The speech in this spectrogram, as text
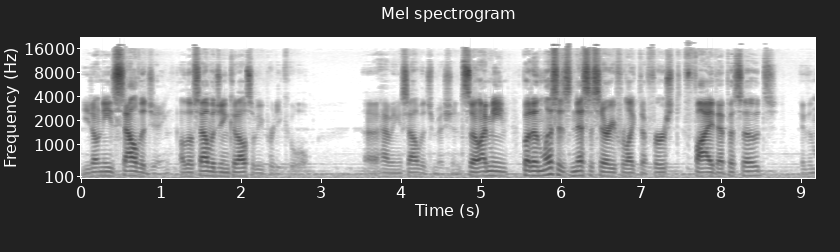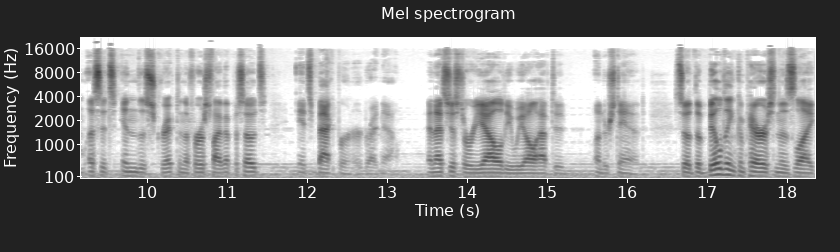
You don't need salvaging, although salvaging could also be pretty cool. Uh, having a salvage mission. So I mean, but unless it's necessary for like the first five episodes, if unless it's in the script in the first five episodes, it's backburnered right now, and that's just a reality we all have to understand. So the building comparison is like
